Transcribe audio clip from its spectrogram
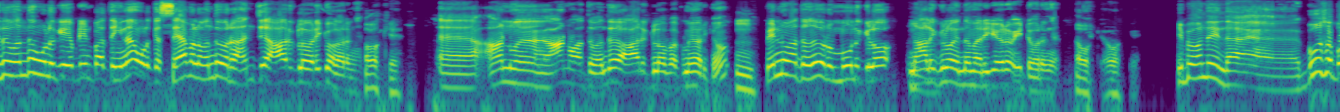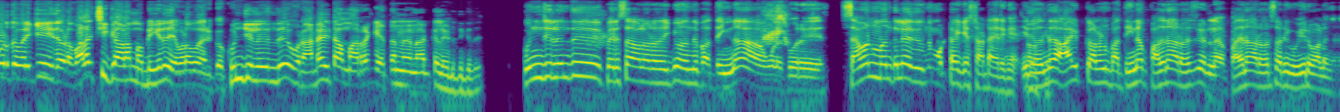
இது வந்து உங்களுக்கு எப்படின்னு பாத்தீங்கன்னா உங்களுக்கு சேவல் வந்து ஒரு அஞ்சு ஆறு கிலோ வரைக்கும் வளருங்க. ஓகே. ஆண் ஆண் வாத்து வந்து ஆறு கிலோ பக்கமே வரைக்கும். பெண் வாத்து வந்து ஒரு மூணு கிலோ நாலு கிலோ இந்த மாதிரி வெயிட் வருங்க. Okay okay. இப்போ வந்து இந்த கூஸை பொறுத்த வரைக்கும் இதோட வளர்ச்சி காலம் அப்படிங்கிறது எவ்வளவா இருக்கு? குஞ்சுல இருந்து ஒரு அடல்ட்டா மாறுறதுக்கு எத்தனை நாட்கள் எடுத்துக்குது? குஞ்சுல இருந்து பெருசா வளர வரைக்கும் வந்து பாத்தீங்கன்னா உங்களுக்கு ஒரு செவன் மந்த்ல இது வந்து முட்டை வைக்க ஸ்டார்ட் ஆயிருங்க. இது. வந்து ஆயுட்காலம்னு பாத்தீங்கன்னா பதினாறு வருஷம் இல்ல பதினாறு வருஷம் வரைக்கும் உயிர் வாழுங்க.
